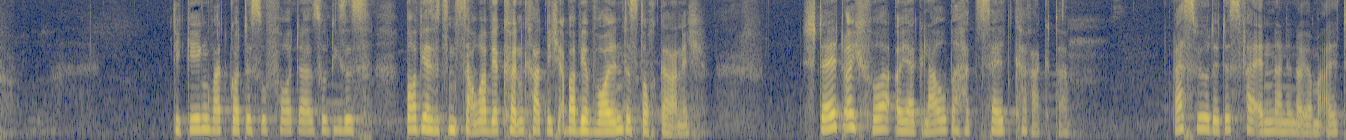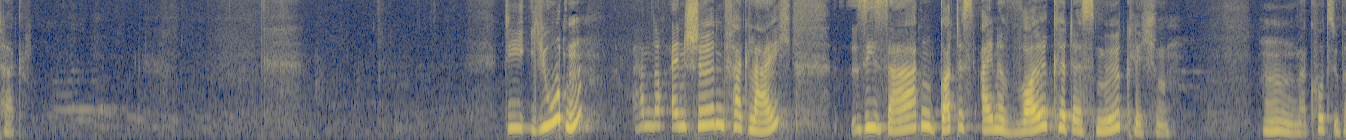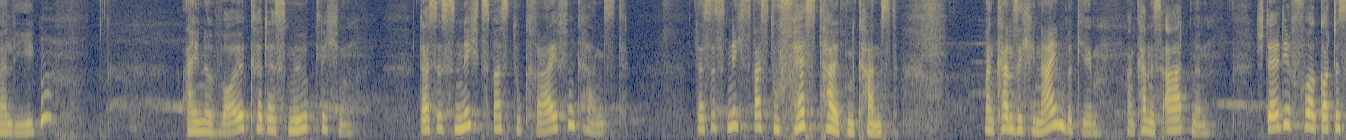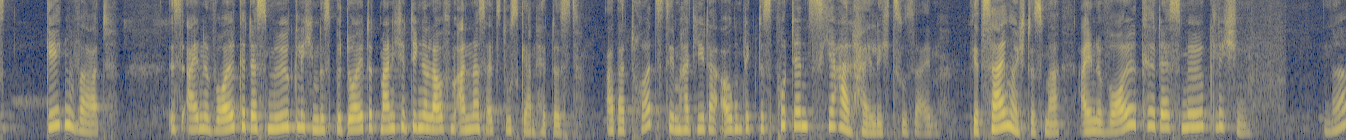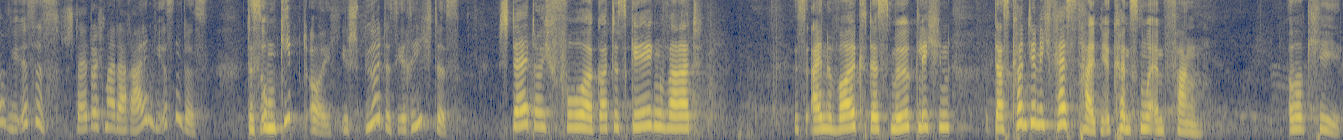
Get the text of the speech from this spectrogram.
Die Gegenwart Gottes sofort da, so dieses, boah, wir sitzen sauer, wir können gerade nicht, aber wir wollen das doch gar nicht. Stellt euch vor, euer Glaube hat Zeltcharakter. Was würde das verändern in eurem Alltag? Die Juden haben noch einen schönen Vergleich sie sagen, Gott ist eine Wolke des Möglichen. Hm, mal kurz überlegen. Eine Wolke des Möglichen. Das ist nichts, was du greifen kannst. Das ist nichts, was du festhalten kannst. Man kann sich hineinbegeben, man kann es atmen. Stell dir vor, Gottes Gegenwart ist eine Wolke des Möglichen. Das bedeutet, manche Dinge laufen anders, als du es gern hättest. Aber trotzdem hat jeder Augenblick das Potenzial, heilig zu sein. Wir zeigen euch das mal. Eine Wolke des Möglichen. Na, wie ist es? Stellt euch mal da rein. Wie ist denn das? Das umgibt euch. Ihr spürt es, ihr riecht es. Stellt euch vor, Gottes Gegenwart ist eine Wolke des Möglichen. Das könnt ihr nicht festhalten, ihr könnt es nur empfangen. Okay,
